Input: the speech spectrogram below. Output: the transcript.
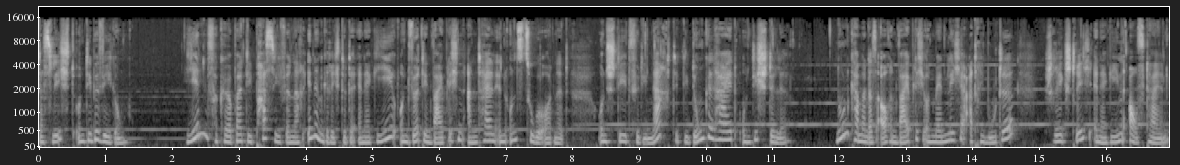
das Licht und die Bewegung. Yin verkörpert die passive, nach innen gerichtete Energie und wird den weiblichen Anteilen in uns zugeordnet und steht für die Nacht, die Dunkelheit und die Stille. Nun kann man das auch in weibliche und männliche Attribute, Schrägstrich Energien aufteilen.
